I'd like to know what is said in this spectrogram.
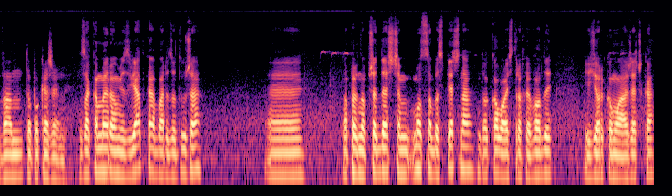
Wam to pokażemy. Za kamerą jest wiatka, bardzo duża. E, na pewno przed deszczem mocno bezpieczna. Dookoła jest trochę wody. Jeziorko, mała rzeczka.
